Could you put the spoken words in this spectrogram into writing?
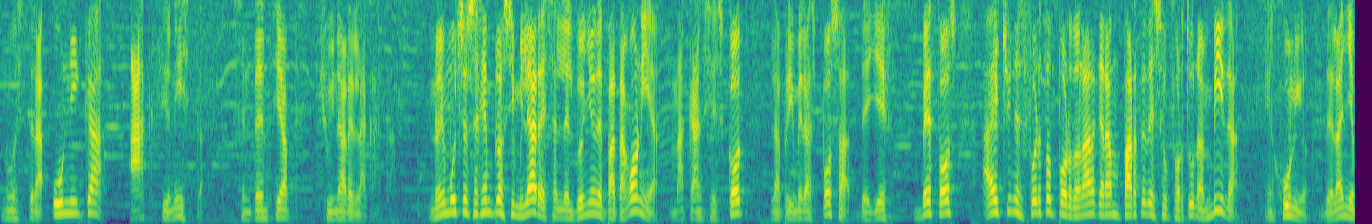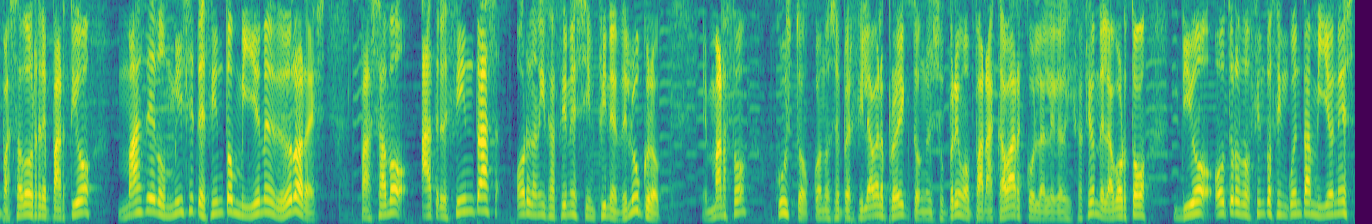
nuestra única accionista. Sentencia Chuinar en la carta. No hay muchos ejemplos similares al del dueño de Patagonia. Mackenzie Scott, la primera esposa de Jeff Bezos, ha hecho un esfuerzo por donar gran parte de su fortuna en vida. En junio del año pasado repartió más de 2.700 millones de dólares, pasado a 300 organizaciones sin fines de lucro. En marzo, justo cuando se perfilaba el proyecto en el Supremo para acabar con la legalización del aborto, dio otros 250 millones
